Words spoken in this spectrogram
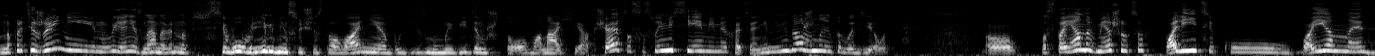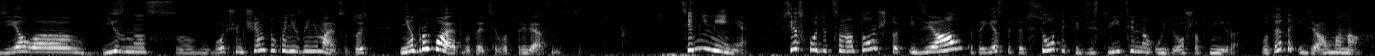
на протяжении, ну, я не знаю, наверное, всего времени существования буддизма мы видим, что монахи общаются со своими семьями, хотя они не должны этого делать. А, постоянно вмешиваются в политику, в военное дело, в бизнес, в общем, чем только не занимаются. То есть не обрубают вот эти вот привязанности. Тем не менее, все сходятся на том, что идеал это если ты все-таки действительно уйдешь от мира. Вот это идеал монаха.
